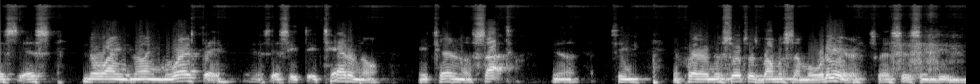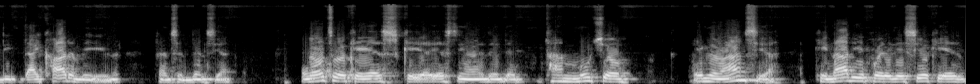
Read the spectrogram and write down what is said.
es, no hay no hay muerte es, es eterno eterno sat you know, sí. Pero nosotros vamos a morir so es es di- di- dichotomy you el otro que es que es know, de, de tan mucho ignorancia que nadie puede decir que,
